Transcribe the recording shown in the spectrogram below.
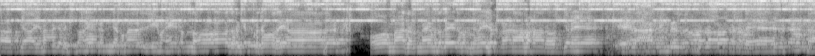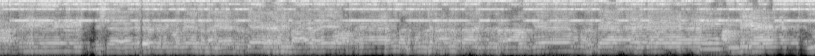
కాత్యాయనాయ విద్మహే కన్యాకుమారి ధీమహే తన్నో దుర్గ ప్రచోదయాత్ ఓం మా ధర్మే మృతకైడమగ్నమేష ప్రాణాపహారోగ్యమే నిషేధరక్తవేదనయే నిత్యే నిషంభాపహే సంబద్ధంశనరాజిగురుగే నమస్తే అంబికే ಎಲ್ಲ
